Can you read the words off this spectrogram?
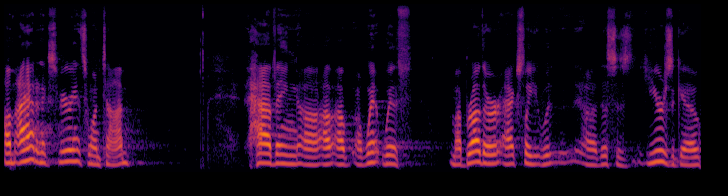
Um, I had an experience one time having, uh, I, I, went with my brother, actually, uh, this is years ago,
